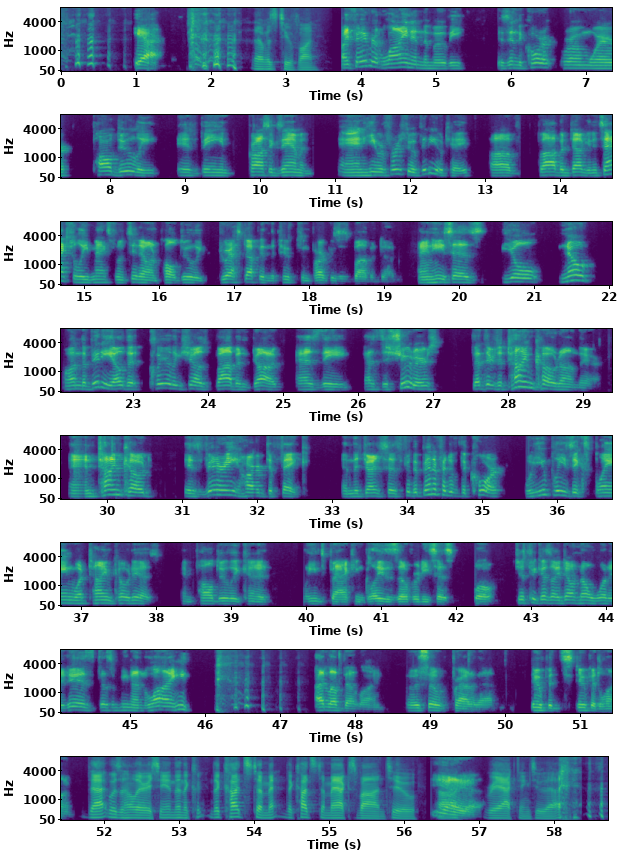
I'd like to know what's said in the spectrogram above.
yeah. that was too fun. My favorite line in the movie is in the courtroom where Paul Dooley is being cross examined, and he refers to a videotape of Bob and Doug, and it's actually Max von and Paul Dooley dressed up in the toques and parkas as Bob and Doug. And he says, You'll note on the video that clearly shows Bob and Doug as the as the shooters that there's a time code on there. And time code is very hard to fake. And the judge says, For the benefit of the court, Will you please explain what time code is? And Paul Dooley kind of leans back and glazes over and he says, Well, just because I don't know what it is doesn't mean I'm lying. I love that line. I was so proud of that. Stupid, stupid line. That was a hilarious scene. And then the the cuts to the cuts to Max von too. Yeah, uh, yeah. Reacting to that.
